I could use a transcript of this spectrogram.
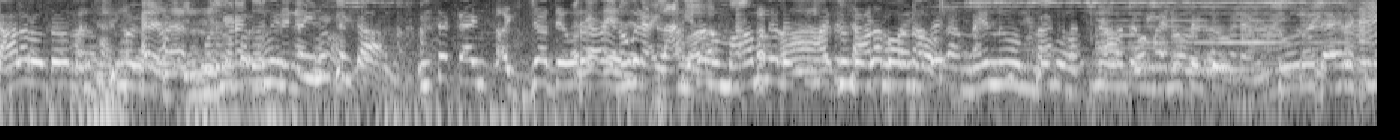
చాలా రోజుల తర్వాత మంచి సినిమా. ఇంత అయ్యా దేవుడా? అసలు మామూలుగా లేదు సినిమా అయితే చాలా బాగుంది. అదే నేను నాకు నచ్చిన ఇన్నోసెంట్ స్టోరీ డైరెక్షన్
